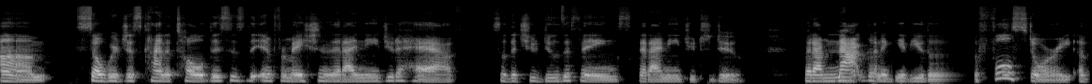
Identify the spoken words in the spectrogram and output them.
Um, so we're just kind of told this is the information that I need you to have so that you do the things that I need you to do. But I'm mm. not going to give you the, the full story of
